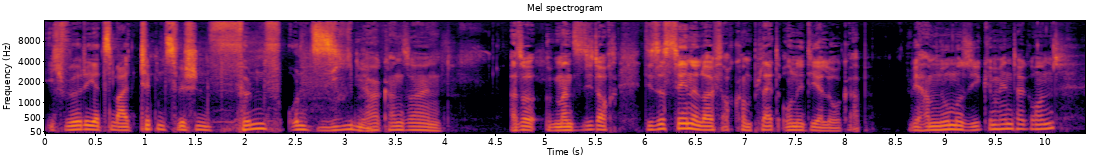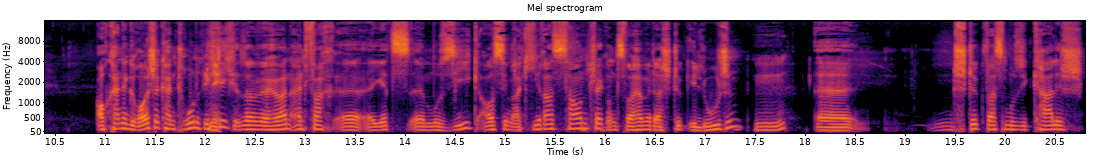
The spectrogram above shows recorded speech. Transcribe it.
ich würde jetzt mal tippen zwischen fünf und sieben. Ja, kann sein. Also man sieht auch, diese Szene läuft auch komplett ohne Dialog ab. Wir haben nur Musik im Hintergrund. Auch keine Geräusche, kein Ton, richtig, sondern wir hören einfach äh, jetzt äh, Musik aus dem Akira-Soundtrack und zwar hören wir das Stück Illusion. Mhm. Äh, ein Stück, was musikalisch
